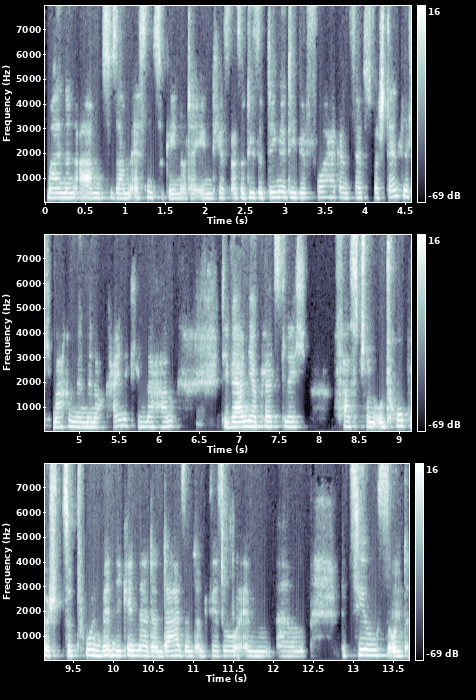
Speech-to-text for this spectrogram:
mal einen Abend zusammen essen zu gehen oder ähnliches. Also diese Dinge, die wir vorher ganz selbstverständlich machen, wenn wir noch keine Kinder haben, die werden ja plötzlich fast schon utopisch zu tun, wenn die Kinder dann da sind und wir so im ähm, Beziehungs- und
